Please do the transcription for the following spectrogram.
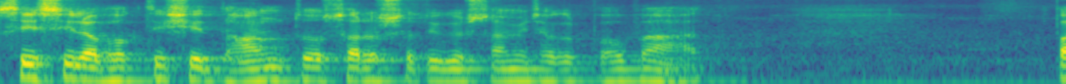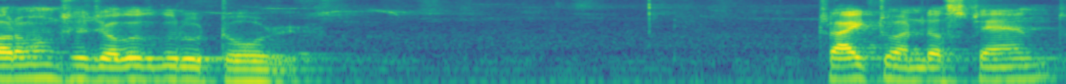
Sisila Bhakti Siddhanta Saraswati Goswami Thakur Prabhupada Paramahansa Jagadguru told, try to understand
